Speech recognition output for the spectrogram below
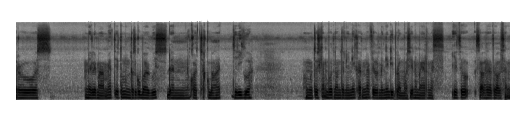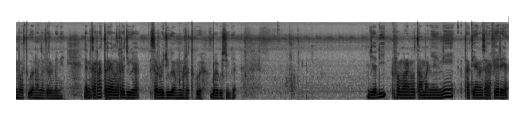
Terus Meli Mamet itu menurut gue bagus dan kocak banget. Jadi gue memutuskan buat nonton ini karena film ini dipromosi sama Ernest. Itu salah satu alasan buat gue nonton film ini. Dan karena trailernya juga seru juga menurut gue bagus juga. Jadi pemeran utamanya ini Tatiana Safir ya.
